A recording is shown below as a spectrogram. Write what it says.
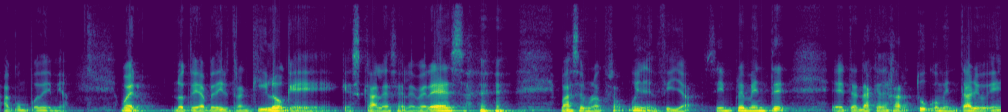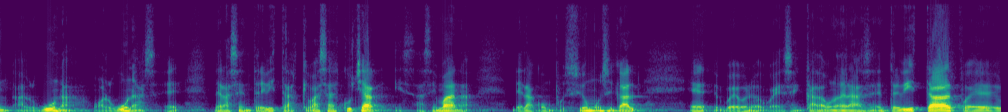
a Compodemia. Bueno, no te voy a pedir tranquilo que, que escales el Everest. Va a ser una cosa muy sencilla. Simplemente eh, tendrás que dejar tu comentario en alguna o algunas eh, de las entrevistas que vas a escuchar esta semana de la composición musical ¿eh? Pues, bueno, pues en cada una de las entrevistas, pues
